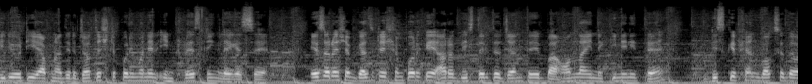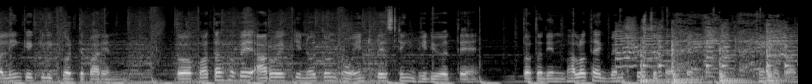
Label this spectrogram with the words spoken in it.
ভিডিওটি আপনাদের যথেষ্ট পরিমাণের ইন্টারেস্টিং লেগেছে। এছাড়া এসব গ্যাজেটের সম্পর্কে আরও বিস্তারিত জানতে বা অনলাইনে কিনে নিতে ডিসক্রিপশন বক্সে দেওয়া লিঙ্কে ক্লিক করতে পারেন। তো কথা হবে আরও একটি নতুন ও ইন্টারেস্টিং ভিডিওতে। ততদিন ভালো থাকবেন, সুস্থ থাকবেন। ধন্যবাদ।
